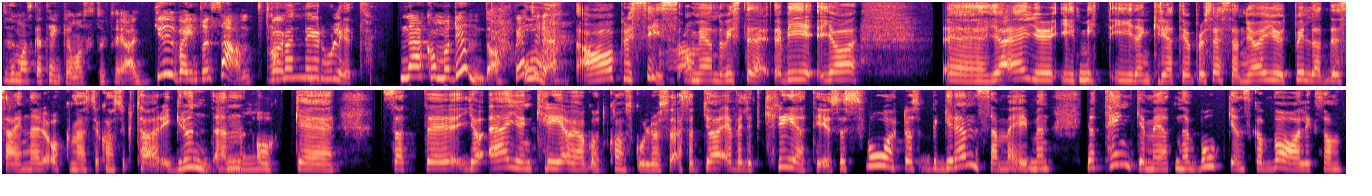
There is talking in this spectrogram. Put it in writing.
Hur man ska tänka, hur man ska strukturera. Gud vad intressant. Ja, men det är roligt. När kommer den då? Vet oh, du det? Ja, precis. Om jag ändå visste det. Vi, jag, eh, jag är ju i, mitt i den kreativa processen. Jag är ju utbildad designer och mönsterkonstruktör i grunden. Mm. Och, eh, så att eh, jag är ju en kreativ, och jag har gått konstskolor och så, så att jag är väldigt kreativ. Så det är svårt att begränsa mig. Men jag tänker mig att den här boken ska vara liksom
